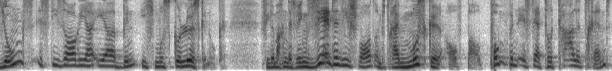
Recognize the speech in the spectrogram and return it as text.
Jungs ist die Sorge ja eher, bin ich muskulös genug? Viele machen deswegen sehr intensiv Sport und betreiben Muskelaufbau. Pumpen ist der totale Trend,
